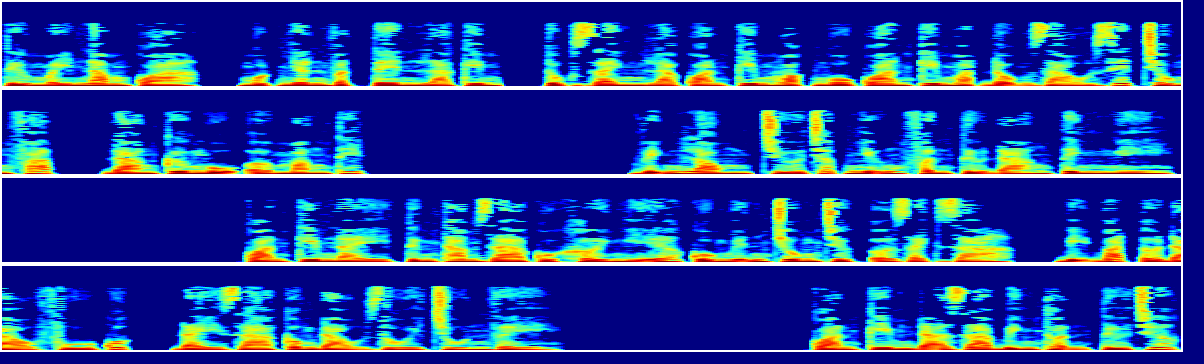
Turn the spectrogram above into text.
Từ mấy năm qua, một nhân vật tên là Kim, tục danh là Quản Kim hoặc Ngô Quan Kim hoạt động giáo giết chống Pháp, đang cư ngụ ở Măng Thít. Vĩnh Long chứa chấp những phần tử đáng tình nghi. Quản Kim này từng tham gia cuộc khởi nghĩa của Nguyễn Trung Trực ở Rạch Giá, bị bắt ở đảo Phú Quốc, đẩy ra công đảo rồi trốn về. Quản Kim đã ra Bình Thuận từ trước,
